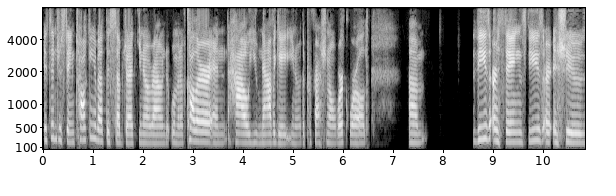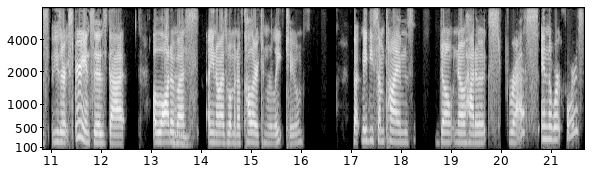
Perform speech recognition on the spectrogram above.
it's interesting talking about this subject, you know, around women of color and how you navigate, you know, the professional work world. Um, these are things, these are issues, these are experiences that a lot of mm. us, you know, as women of color can relate to. But maybe sometimes don't know how to express in the workforce,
